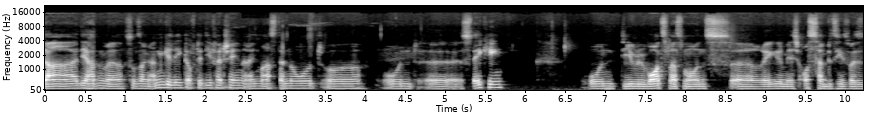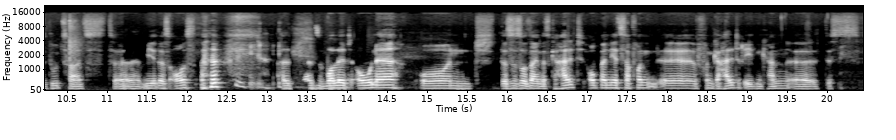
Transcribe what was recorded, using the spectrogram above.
da, die hatten wir sozusagen angelegt auf der DeFi-Chain, ein Masternode äh, und äh, Staking. Und die Rewards lassen wir uns äh, regelmäßig auszahlen, beziehungsweise du zahlst äh, mir das aus als, als Wallet-Owner. Und das ist sozusagen das Gehalt. Ob man jetzt davon äh, von Gehalt reden kann, äh, das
